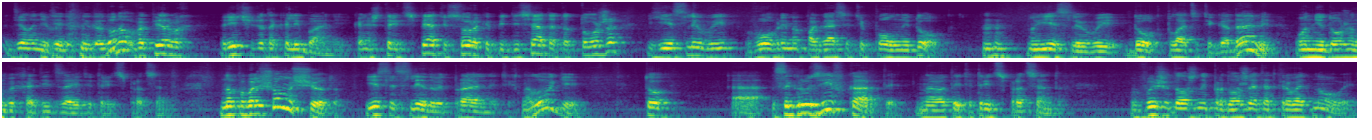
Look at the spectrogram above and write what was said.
Дело не в этом. не дадут? Ну, во-первых, речь идет о колебании. Конечно, 35, и 40, и 50 это тоже, если вы вовремя погасите полный долг. Но если вы долг платите годами, он не должен выходить за эти 30%. Но по большому счету, если следовать правильной технологии, то э, загрузив карты на вот эти 30%, вы же должны продолжать открывать новые.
